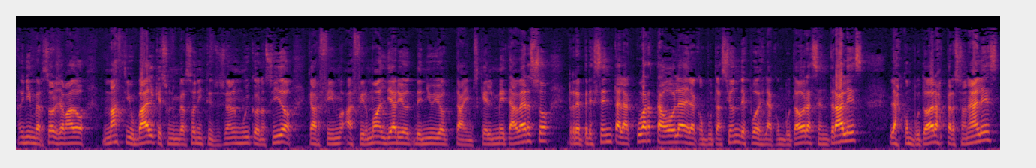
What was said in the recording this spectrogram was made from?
hay un inversor llamado Matthew Ball, que es un inversor institucional muy conocido, que afirmó, al diario The New York Times que el metaverso representa la cuarta ola de la computación después de las computadoras centrales, las computadoras personales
